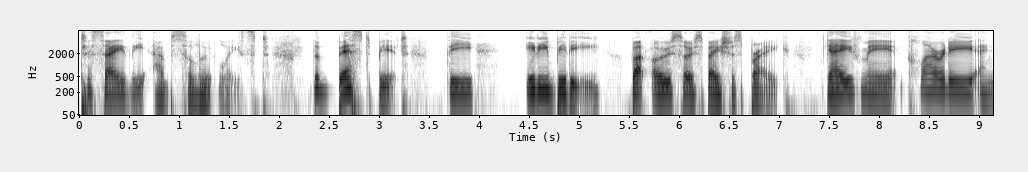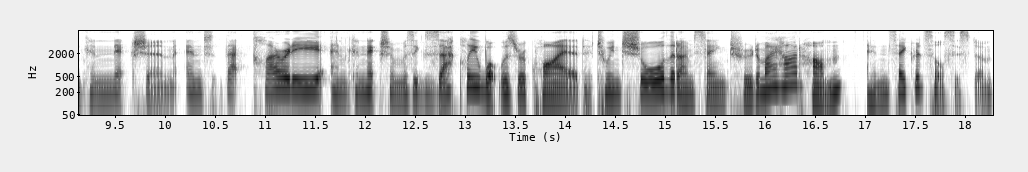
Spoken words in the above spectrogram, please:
to say the absolute least. The best bit, the itty bitty but oh so spacious break, gave me clarity and connection. And that clarity and connection was exactly what was required to ensure that I'm staying true to my heart hum and sacred soul system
